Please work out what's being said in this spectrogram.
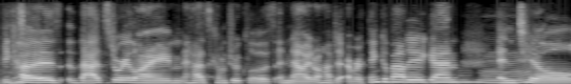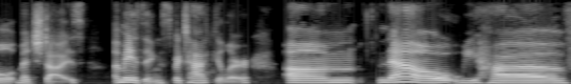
because that storyline has come to a close, and now I don't have to ever think about it again Mhm. until Mitch dies. Amazing, spectacular. Um, now we have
